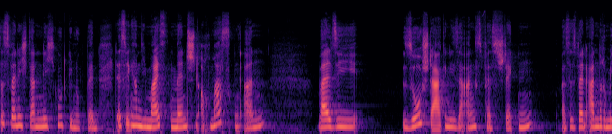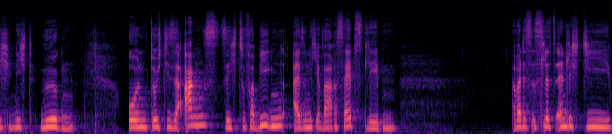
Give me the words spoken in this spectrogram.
ist, wenn ich dann nicht gut genug bin? Deswegen haben die meisten Menschen auch Masken an, weil sie so stark in dieser Angst feststecken, was ist, wenn andere mich nicht mögen? Und durch diese Angst, sich zu verbiegen, also nicht ihr wahres Selbst leben. Aber das ist letztendlich die,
